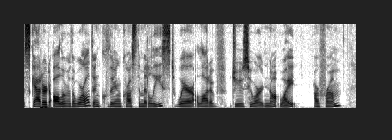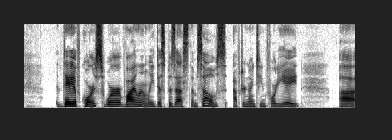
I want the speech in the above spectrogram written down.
scattered all over the world, including across the Middle East, where a lot of Jews who are not white are from. They, of course, were violently dispossessed themselves after 1948 uh,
